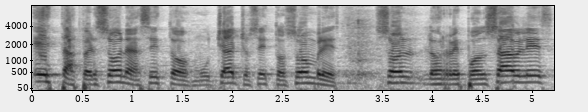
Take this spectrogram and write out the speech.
Estas personas, estos muchachos, estos hombres, son los responsables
